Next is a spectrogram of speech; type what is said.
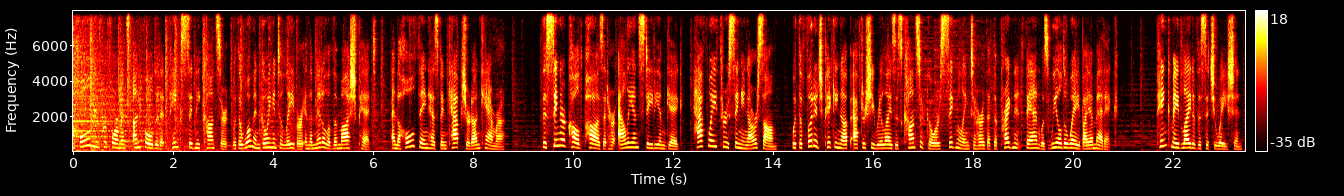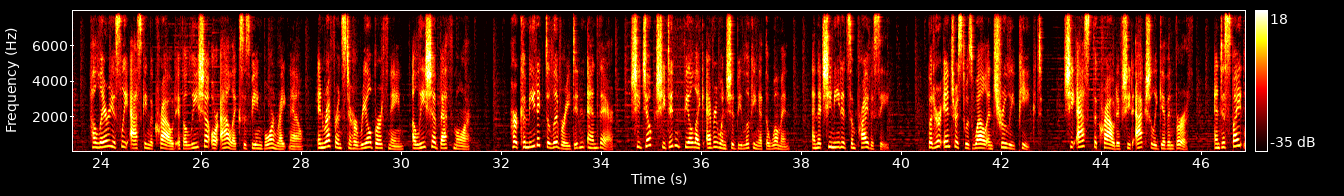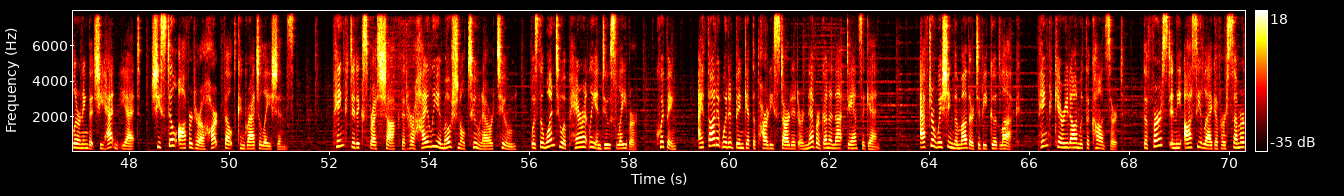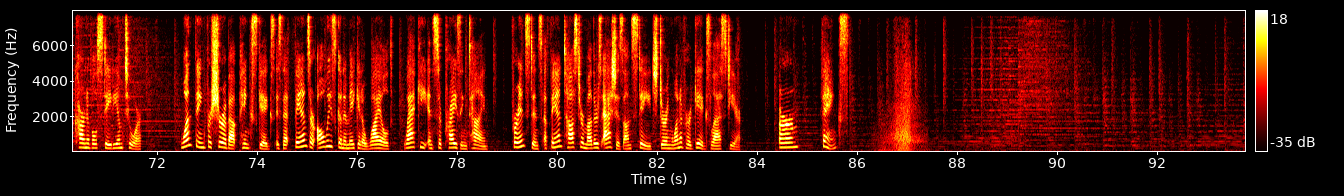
A whole new performance unfolded at Pink's Sydney concert with a woman going into labor in the middle of the mosh pit, and the whole thing has been captured on camera. The singer called pause at her Allianz Stadium gig, halfway through singing our song, with the footage picking up after she realizes concertgoers signaling to her that the pregnant fan was wheeled away by a medic. Pink made light of the situation, hilariously asking the crowd if Alecia or Alex is being born right now, in reference to her real birth name, Alecia Beth Moore. Her comedic delivery didn't end there. She joked she didn't feel like everyone should be looking at the woman, and that she needed some privacy. But her interest was well and truly piqued. She asked the crowd if she'd actually given birth, and despite learning that she hadn't yet, she still offered her a heartfelt congratulations. Pink did express shock that her highly emotional tune our tune was the one to apparently induce labor, quipping, I thought it would have been get the party started or never gonna not dance again. After wishing the mother to be good luck, Pink carried on with the concert, the first in the Aussie leg of her Summer Carnival Stadium tour. One thing for sure about Pink's gigs is that fans are always gonna make it a wild, wacky and surprising time, for instance a fan tossed her mother's ashes on stage during one of her gigs last year. Erm, thanks.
